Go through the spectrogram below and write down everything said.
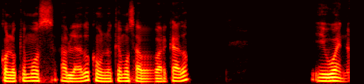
con lo que hemos hablado, con lo que hemos abarcado. Y bueno,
